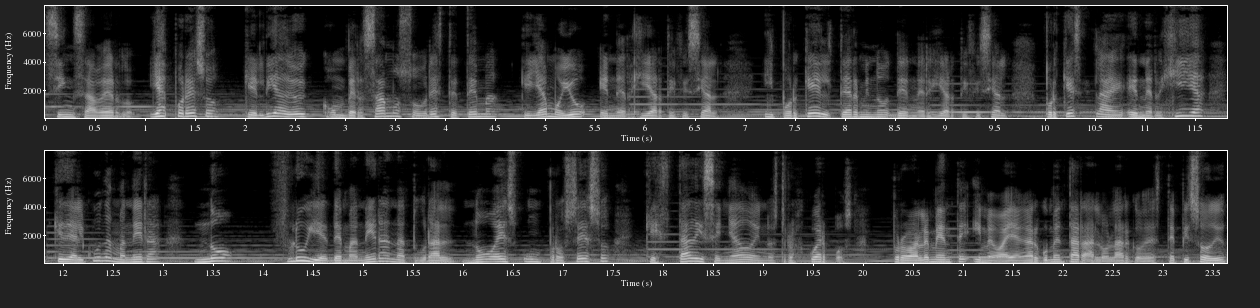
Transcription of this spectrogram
sin saberlo. Y es por eso que el día de hoy conversamos sobre este tema que llamo yo energía artificial. ¿Y por qué el término de energía artificial? Porque es la energía que de alguna manera no fluye de manera natural, no es un proceso que está diseñado en nuestros cuerpos, probablemente y me vayan a argumentar a lo largo de este episodio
